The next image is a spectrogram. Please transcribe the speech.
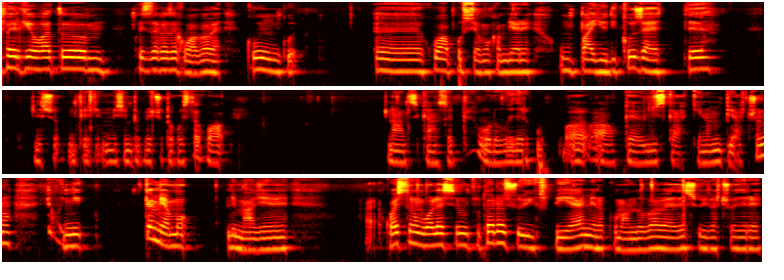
perché ho fatto mm, questa cosa qua vabbè. Comunque eh, qua possiamo cambiare un paio di cosette. Adesso mi, piace, mi è sempre piaciuta questa qua no anzi prima volevo vedere qua ah ok gli scacchi non mi piacciono. E quindi cambiamo l'immagine. Eh, questo non vuole essere un tutorial su XP eh, mi raccomando vabbè adesso vi faccio vedere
